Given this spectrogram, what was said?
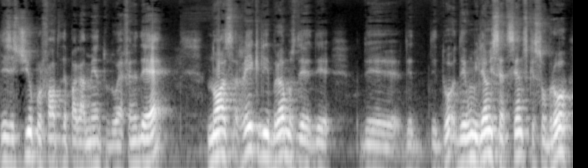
desistiu por falta de pagamento do FNDE, nós reequilibramos de, de, de, de, de, de 1 milhão e 700 que sobrou,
